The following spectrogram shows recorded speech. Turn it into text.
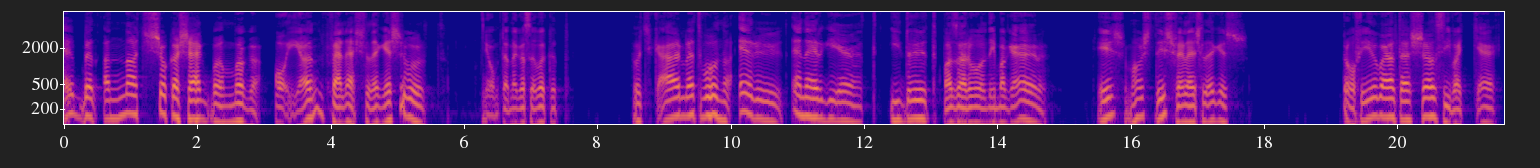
ebben a nagy sokaságban maga olyan felesleges volt. Nyomta meg a szavakat, hogy kár lett volna erőt, energiát, időt pazarolni magára, és most is felesleges. Profilváltással szivatják,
